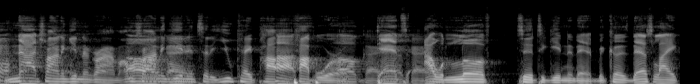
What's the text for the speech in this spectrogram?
Not trying to get in the grime. I'm Oh, trying to get into the UK pop Pops. pop world. Okay, That's okay. I would love to to get into that because that's like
